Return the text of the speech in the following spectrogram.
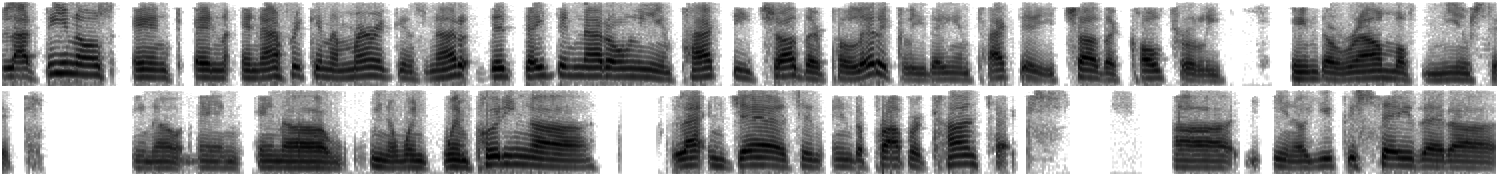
Latinos and and, and African Americans not they, they did not only impact each other politically, they impacted each other culturally in the realm of music. You know, and and uh you know when when putting uh Latin jazz in, in the proper context, uh, you know, you could say that uh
